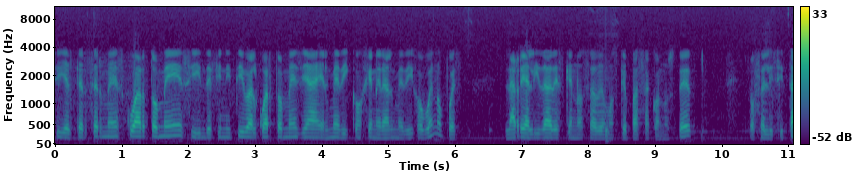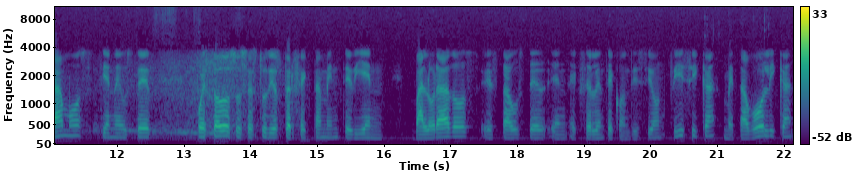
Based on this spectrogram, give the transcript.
y el tercer mes, cuarto mes y en definitiva el cuarto mes ya el médico general me dijo, bueno pues la realidad es que no sabemos qué pasa con usted. Lo felicitamos, tiene usted pues todos sus estudios perfectamente bien valorados, está usted en excelente condición física, metabólica,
